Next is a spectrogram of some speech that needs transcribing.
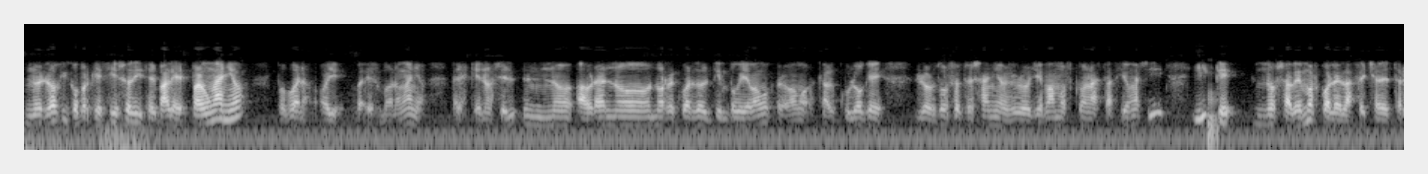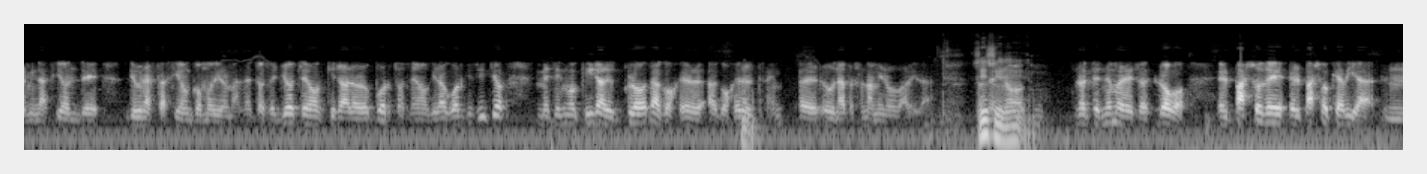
no es lógico, porque si eso dices, vale, es para un año, pues bueno, oye, es para un año. Pero es que no sé, no, ahora no, no recuerdo el tiempo que llevamos, pero vamos, calculo que los dos o tres años los llevamos con la estación así y que no sabemos cuál es la fecha de terminación de, de una estación como Dios manda. Entonces yo tengo que ir al aeropuerto, tengo que ir a cualquier sitio, me tengo que ir al CLOT a coger, a coger el tren, eh, una persona minusválida. Sí, sí. no, no entendemos eso. Luego, el paso de el paso que había, mm,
